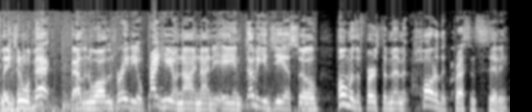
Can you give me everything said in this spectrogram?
Ladies and gentlemen, we're back. Battle of New Orleans Radio, right here on 990 AM WGSO, home of the First Amendment, heart of the Crescent City.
